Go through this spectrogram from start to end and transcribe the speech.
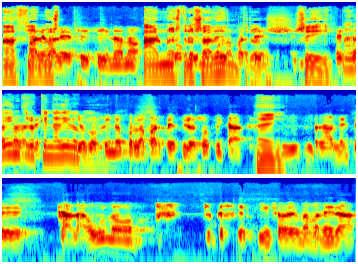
hacia vale, vale. Sí, sí, no, no. a nuestros adentros, sí. Adentro que nadie lo Yo cogiendo por la parte filosófica, mm, realmente cada uno, yo qué sé, piensa de una manera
